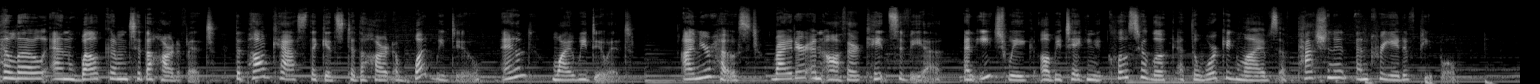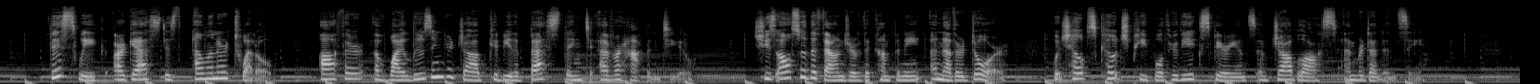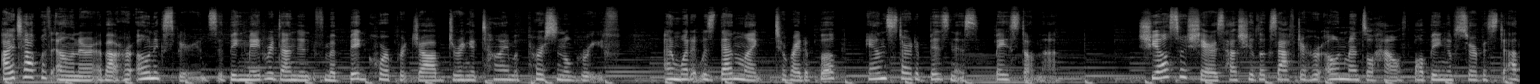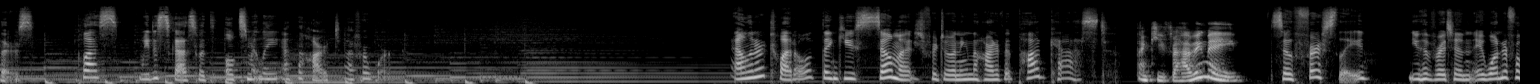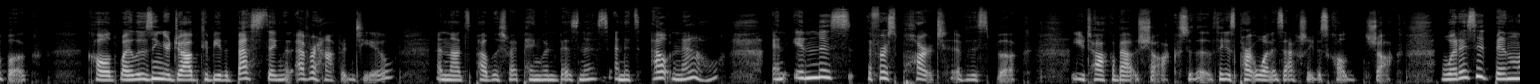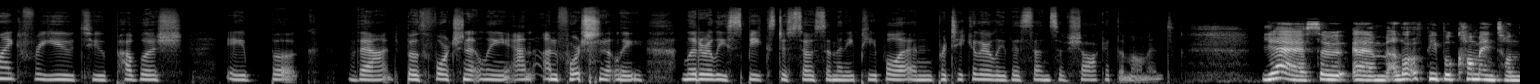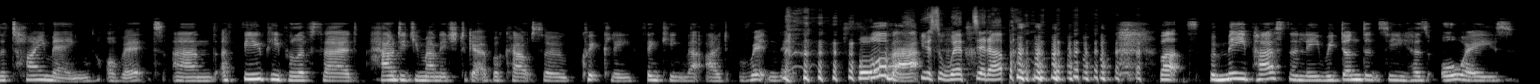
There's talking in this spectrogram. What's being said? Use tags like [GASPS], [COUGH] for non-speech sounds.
Hello, and welcome to The Heart of It, the podcast that gets to the heart of what we do and why we do it. I'm your host, writer and author Cate Sevilla, and each week I'll be taking a closer look at the working lives of passionate and creative people. This week, our guest is Eleanor Tweddell, author of Why Losing Your Job Could Be the Best Thing to Ever Happen to You. She's also the founder of the company Another Door, which helps coach people through the experience of job loss and redundancy. I talk with Eleanor about her own experience of being made redundant from a big corporate job during a time of personal grief, and what it was then like to write a book and start a business based on that. She also shares how she looks after her own mental health while being of service to others. Plus, we discuss what's ultimately at the heart of her work. Eleanor Tweddell, thank you so much for joining the Heart of It podcast. Thank you for having me. So, firstly, you have written a wonderful book called Why Losing Your Job Could Be the Best Thing That Ever Happened to You. And that's published by Penguin Business and it's out now. And in this, the first part of this book, you talk about shock. So the thing is, part one is actually just called Shock. What has it been like for you to publish a book? that both fortunately and unfortunately [LAUGHS] literally speaks to so so many people and particularly this sense of shock at the moment yeah, so um, a lot of people comment on the timing of it, and a few people have said, How did you manage to get a book out so quickly, thinking that I'd written it [LAUGHS] for that? You just whipped it up. [LAUGHS] but for me personally, redundancy has always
